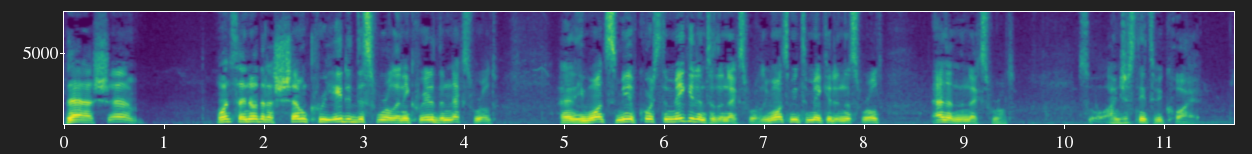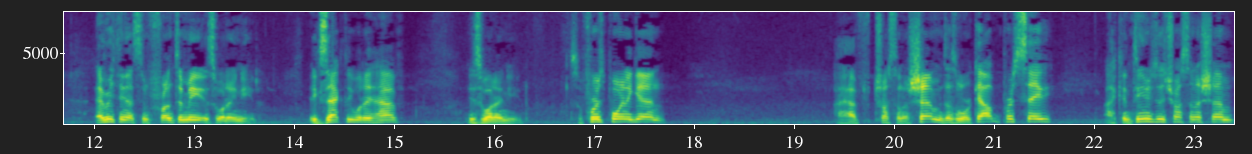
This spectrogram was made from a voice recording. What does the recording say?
that Hashem, once I know that Hashem created this world and He created the next world, and He wants me, of course, to make it into the next world. He wants me to make it in this world and in the next world. So I just need to be quiet. Everything that's in front of me is what I need. Exactly what I have is what I need. So, first point again, I have trust in Hashem. It doesn't work out per se. I continue to trust in Hashem.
